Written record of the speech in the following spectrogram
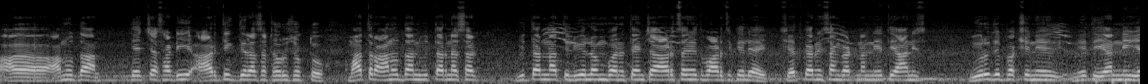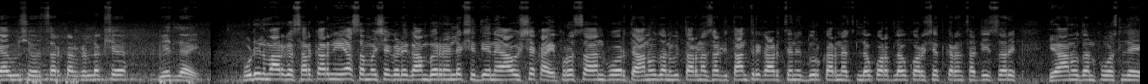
आ, अनुदान त्याच्यासाठी आर्थिक दिलासा ठरू शकतो. मात्र अनुदान वितरणासाठी वितरणातील विलंबन त्यांच्या अडचणीत वाढ केली आहे. शेतकरी संघटना नेते आणि विरोधी पक्ष ने नेते यांनी या विषयावर सरकारकडे लक्ष वेधले आहे. पुढील मार्ग सरकारने या समस्येकडे गांभीर्याने लक्ष देणे आवश्यक आहे. प्रोत्साहनपर ते अनुदान वितरणासाठी तांत्रिक अडचणी दूर करण्यास लवकरात लवकर शेतकऱ्यांसाठी सर हे अनुदान पोहोचले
